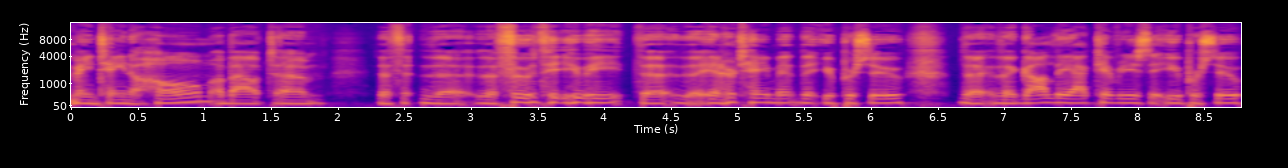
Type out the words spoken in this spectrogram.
maintain a home, about um, the, the the food that you eat, the the entertainment that you pursue, the the godly activities that you pursue.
